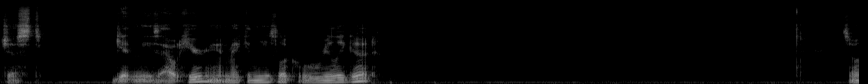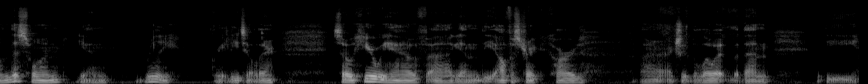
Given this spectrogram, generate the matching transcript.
just getting these out here and making these look really good. So in this one, again, really great detail there. So here we have, uh, again, the Alpha Strike card, uh, actually below it, but then the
